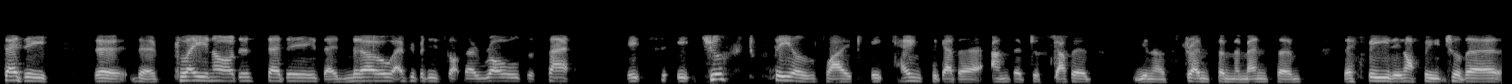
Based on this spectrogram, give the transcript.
steady. They're, they're playing orders steady. They know everybody's got their roles set. It's it just feels like it came together and they've just gathered, you know, strength and momentum. They're feeding off each other.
